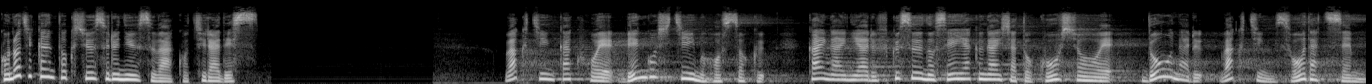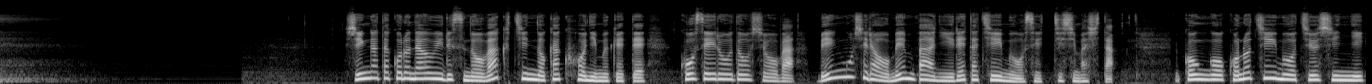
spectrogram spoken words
この時間特集するニュースはこちらです。ワクチン確保へ弁護士チーム発足。海外にある複数の製薬会社と交渉へ。どうなるワクチン争奪戦。新型コロナウイルスのワクチンの確保に向けて厚生労働省は弁護士らをメンバーに入れたチームを設置しました。今後このチームを中心に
